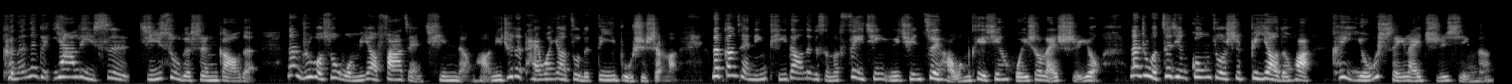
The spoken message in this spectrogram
可能那个压力是急速的升高的。那如果说我们要发展氢能哈，你觉得台湾要做的第一步是什么？那刚才您提到那个什么废氢、余氢，最好我们可以先回收来使用。那如果这件工作是必要的话，可以由谁来执行呢？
